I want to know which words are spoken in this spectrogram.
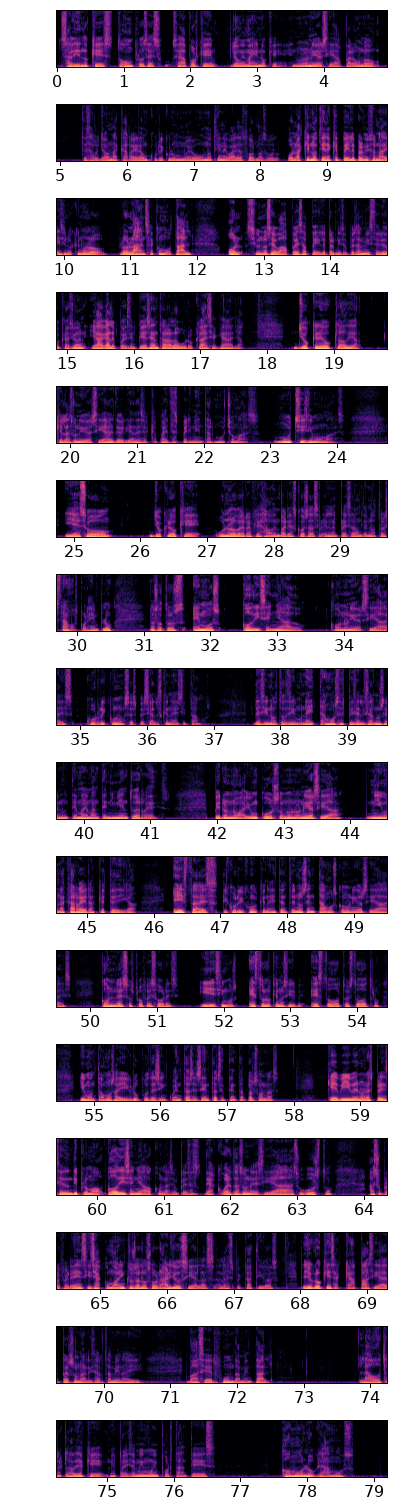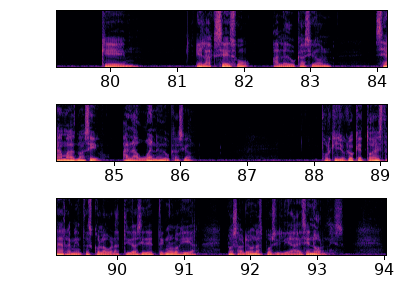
sabiendo que es todo un proceso. O sea, porque yo me imagino que en una universidad para uno desarrollar una carrera, un currículum nuevo, uno tiene varias formas, o, la que no tiene que pedirle permiso a nadie, sino que uno lo, lanza como tal, o si uno se va pues a pedirle permiso pues al Ministerio de Educación y hágale pues, empieza a entrar a la burocracia que haya. Yo creo, Claudia, que las universidades deberían de ser capaces de experimentar mucho más, muchísimo más. Y eso yo creo que uno lo ve reflejado en varias cosas en la empresa donde nosotros estamos. Por ejemplo, nosotros hemos codiseñado con universidades currículums especiales que necesitamos. Es decir, nosotros decimos, necesitamos especializarnos en un tema de mantenimiento de redes, pero no hay un curso en una universidad ni una carrera que te diga, esta es el currículum que necesitas. Entonces nos sentamos con universidades, con esos profesores y decimos esto es lo que nos sirve, esto otro, esto otro, y montamos ahí grupos de 50, 60, 70 personas que viven una experiencia de un diplomado codiseñado con las empresas de acuerdo a su necesidad, a su gusto, a su preferencia y se acomodan incluso a los horarios y a las, a las expectativas. Entonces yo creo que esa capacidad de personalizar también ahí va a ser fundamental. La otra, Claudia, que me parece a mí muy importante es cómo logramos que el acceso a la educación sea más masivo, a la buena educación. Porque yo creo que todas estas herramientas colaborativas y de tecnología nos abren unas posibilidades enormes.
